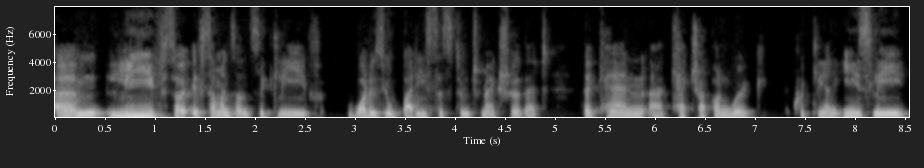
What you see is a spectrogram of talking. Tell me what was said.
Um, leave. So if someone's on sick leave, what is your buddy system to make sure that they can uh, catch up on work quickly and easily?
